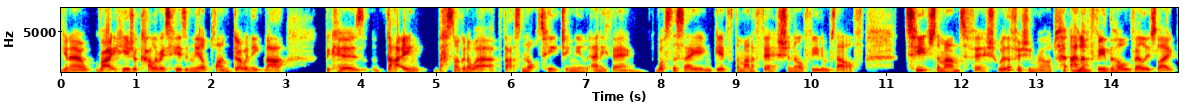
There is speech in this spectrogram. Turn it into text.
You know, right, here's your calories, here's a meal plan, go and eat that because that ain't that's not going to work that's not teaching you anything what's the saying give the man a fish and he'll feed himself teach the man to fish with a fishing rod and he'll feed the whole village. Like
